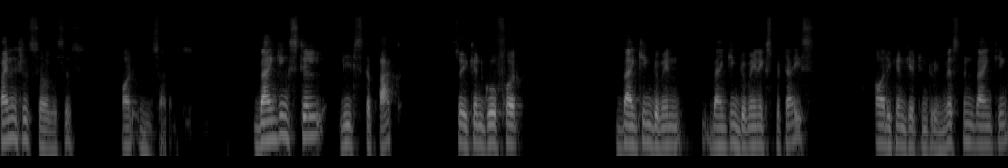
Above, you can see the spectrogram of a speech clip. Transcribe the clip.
financial services, or insurance. Banking still leads the pack. So you can go for banking domain, banking domain expertise, or you can get into investment banking,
